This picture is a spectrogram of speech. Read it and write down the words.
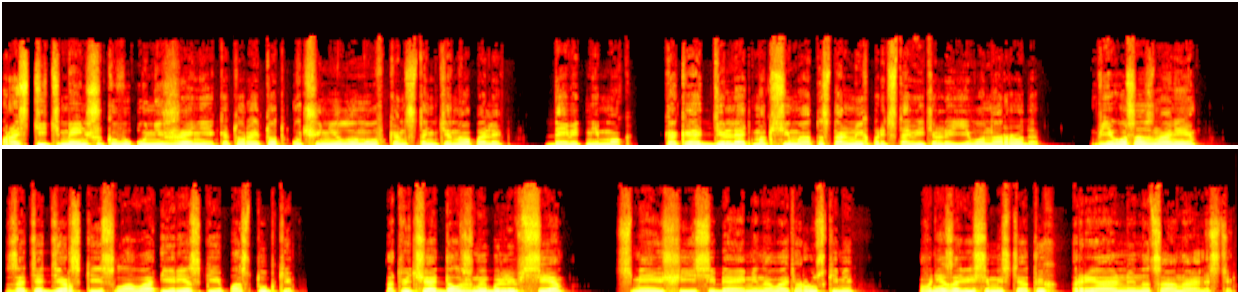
Простить Меньшикову унижение, которое тот учинил ему в Константинополе, Дэвид не мог, как и отделять Максима от остальных представителей его народа. В его сознании за те дерзкие слова и резкие поступки отвечать должны были все, смеющие себя именовать русскими, вне зависимости от их реальной национальности.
